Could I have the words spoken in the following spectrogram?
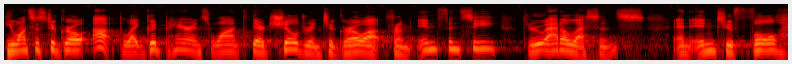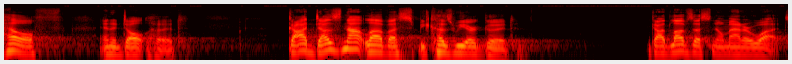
he wants us to grow up like good parents want their children to grow up from infancy through adolescence and into full health and adulthood. God does not love us because we are good. God loves us no matter what.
